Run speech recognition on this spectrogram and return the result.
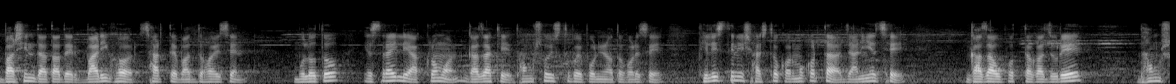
বাসিন্দা তাদের বাড়িঘর ছাড়তে বাধ্য হয়েছেন। মূলত ইসরায়েলি আক্রমণ গাজাকে ধ্বংসস্তূপে পরিণত করেছে। ফিলিস্তিনি স্বাস্থ্য কর্মকর্তা জানিয়েছে, গাজা উপত্যকা জুড়ে ধ্বংস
